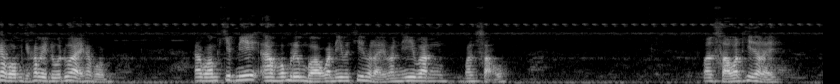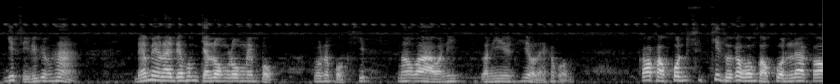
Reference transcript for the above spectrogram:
ครับผมจะเข้าไปดูด้วยครับผม ครับผมคลิปนี้เอาผมลืมบอกวันนี้วันที่เท่าไหร่วันนี้วันวันเสาร์วันเสาร์วันที่เท่าไหร่ยี่สิบสี่หรือยี่สิบห้าเดี๋ยวไม่อะไรเดี๋ยวผมจะลงลงในปกลงในปกคลิปเนาะว่าวันนี้วันนี้วันที่เท่าไหร่ครับผม ก็ขอบคุณที่สุดครับผมขอบคุณแล้วก็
